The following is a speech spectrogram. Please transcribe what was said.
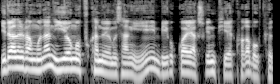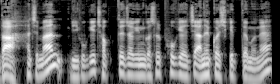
이란을 방문한 이영호 북한 외무상이 미국과의 약속인 비핵화가 목표다. 하지만 미국이 적대적인 것을 포기하지 않을 것이기 때문에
